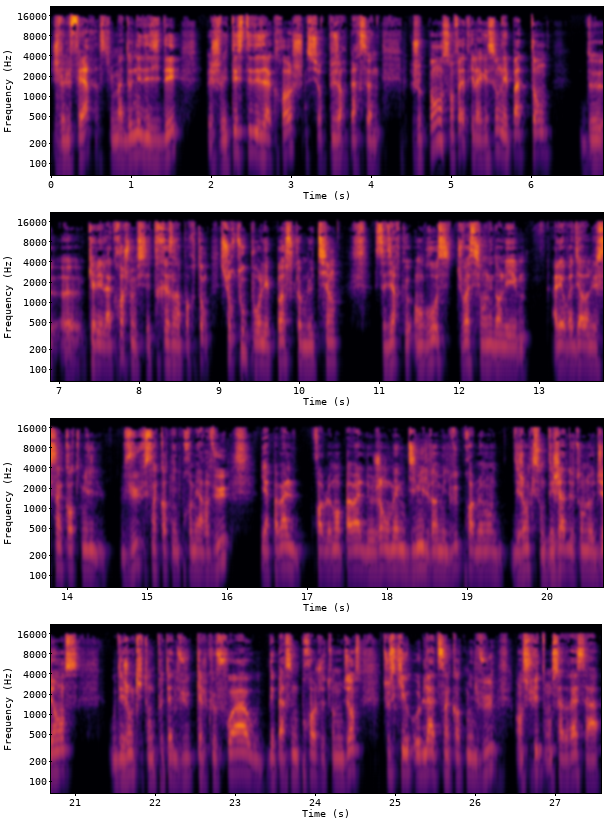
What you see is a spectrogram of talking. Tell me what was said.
je vais le faire. Si tu m'as donné des idées, je vais tester des accroches sur plusieurs personnes. Je pense en fait que la question n'est pas tant de euh, quelle est l'accroche, même si c'est très important, surtout pour les postes comme le tien. C'est-à-dire que en gros, tu vois, si on est dans les, allez, on va dire dans les 50 000 vues, 50 000 premières vues, il y a pas mal, probablement pas mal de gens, ou même 10 000, 20 000 vues, probablement des gens qui sont déjà de ton audience, ou des gens qui t'ont peut-être vu quelques fois, ou des personnes proches de ton audience. Tout ce qui est au-delà de 50 000 vues. Ensuite, on s'adresse à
